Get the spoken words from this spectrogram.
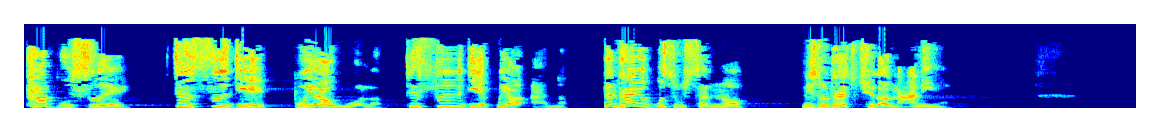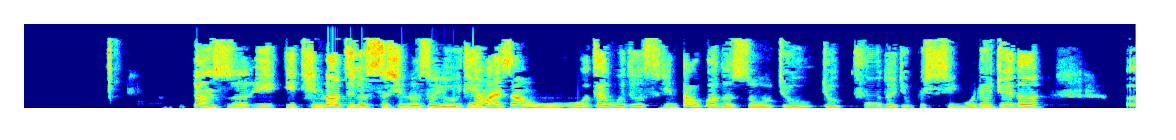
他不是诶，这个世界不要我了，这个世界不要俺了，但他又不属神哦，你说他去到哪里？当时一一听到这个事情的时候，有一天晚上我我在为这个事情祷告的时候，就就哭的就不行，我就觉得。呃，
